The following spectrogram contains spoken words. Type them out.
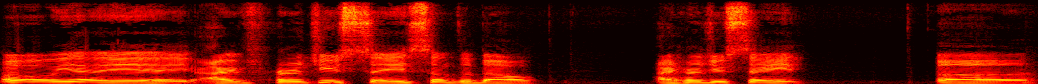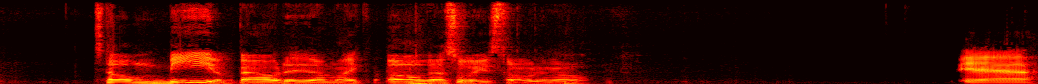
Oh yeah, yeah, yeah. I've heard you say something about. I heard you say, uh, tell me about it. I'm like, oh, that's what he's talking about. Yeah.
